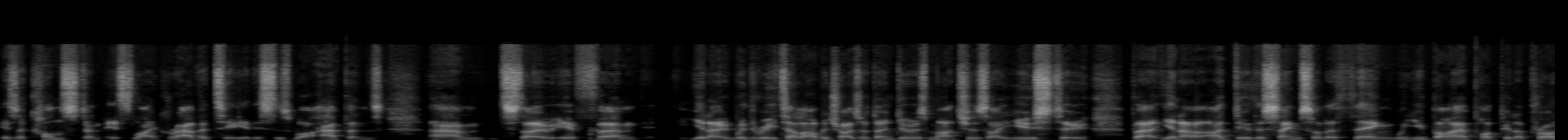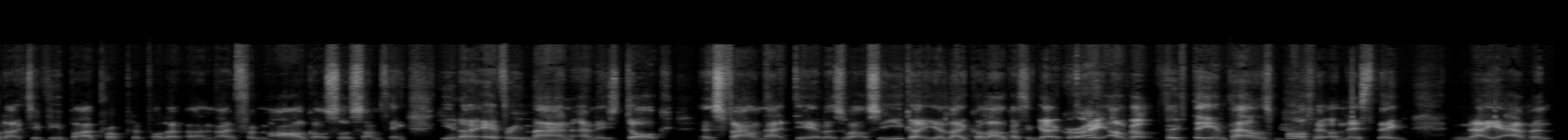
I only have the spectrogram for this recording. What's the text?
is a constant. It's like gravity. This is what happens. Um, hmm. so if um, you know, with retail arbitrage, I don't do as much as I used to, but you know, I do the same sort of thing. When you buy a popular product, if you buy a popular product, I don't know, from Argos or something, you know, every man and his dog has found that deal as well. So you got your local Argos and go, great, I've got 15 pounds profit on this thing. No, you haven't,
